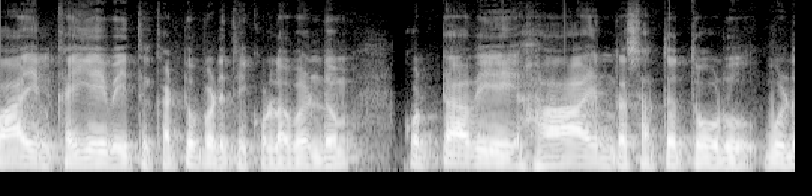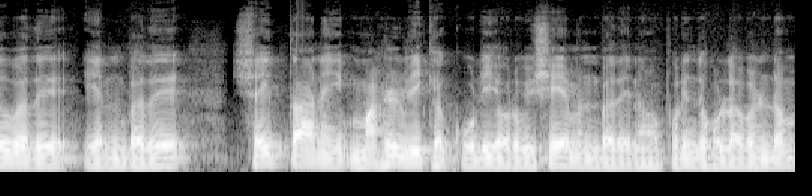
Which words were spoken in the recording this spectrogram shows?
வாயில் கையை வைத்து கட்டுப்படுத்தி கொள்ள வேண்டும். கொட்டாவியை ஹா என்ற சத்தத்தோடு விடுவது என்பது ஷைத்தானை மகிழ்விக்கக்கூடிய ஒரு விஷயம் என்பதை நாம் புரிந்து கொள்ள வேண்டும்.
